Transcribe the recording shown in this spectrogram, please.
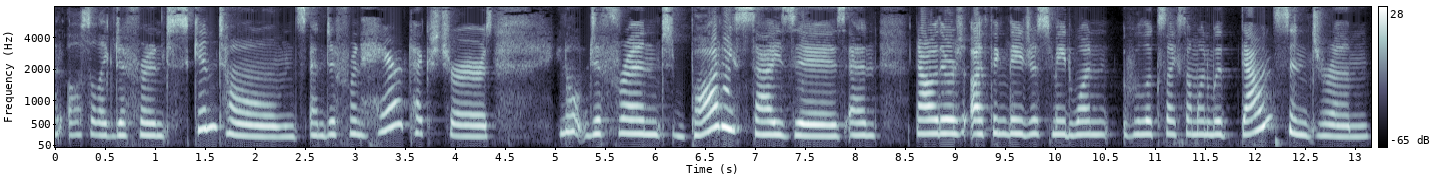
but also like different skin tones and different hair textures you know different body sizes. And now there's i think they just made one who looks like someone with down syndrome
